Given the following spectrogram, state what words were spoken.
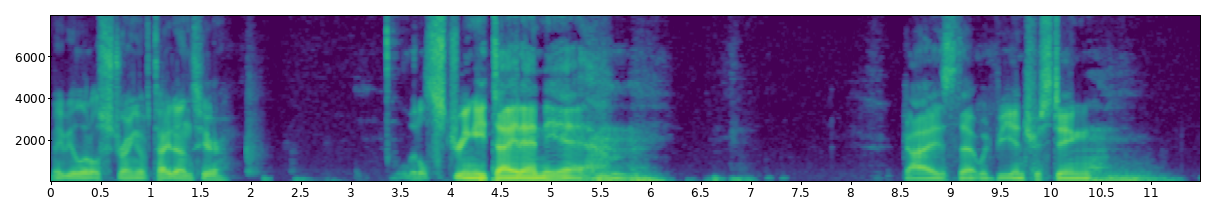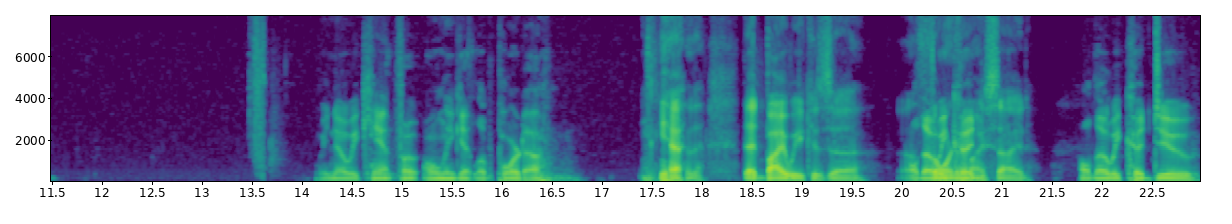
Maybe a little string of tight ends here. A little stringy tight end, yeah. Guys that would be interesting. We know we can't fo- only get Laporta. Yeah, that bye week is uh, a although thorn could, in my side. Although we could do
